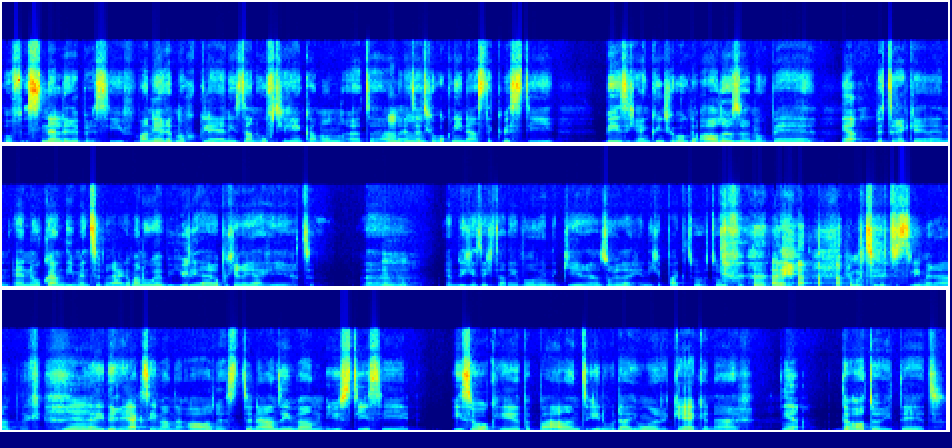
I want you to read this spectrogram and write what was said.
of snel repressief. Wanneer Ja. het nog klein is, dan hoef je geen kanon uit te halen. Mhm. En zet je ook niet naast de kwestie bezig. En kun je ook de ouders er nog bij Ja. betrekken. En, en ook aan die mensen vragen van hoe hebben jullie daarop gereageerd? Eh, Mhm. Hebben die gezegd, allee, volgende keer eh, zorg dat je niet gepakt wordt? Of allee, je moet een beetje slimmer aanpakken. Ja. Eh, De reactie van de ouders ten aanzien van justitie is ook heel bepalend in hoe dat jongeren kijken naar Ja. de autoriteit.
